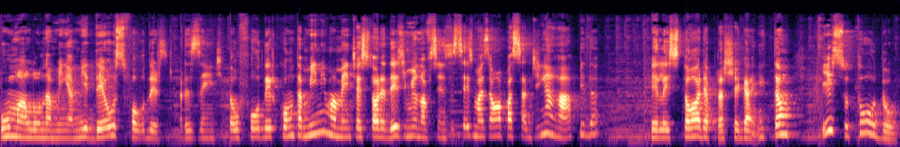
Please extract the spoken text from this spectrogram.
Uma aluna minha me deu os folders de presente. Então o folder conta minimamente a história desde 1906, mas é uma passadinha rápida pela história para chegar. Então isso tudo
